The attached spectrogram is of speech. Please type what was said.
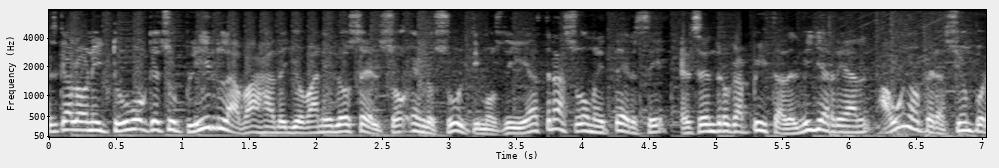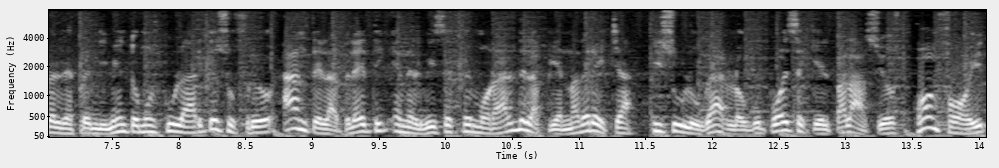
Scaloni tuvo que suplir la baja de Giovanni Lo Celso en los últimos días tras someterse el centrocampista del Villarreal a una operación por el desprendimiento muscular que sufrió ante el Athletic en el bíceps femoral de la pierna derecha y su lugar lo ocupó Ezequiel Palacios. Juan Foyt,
